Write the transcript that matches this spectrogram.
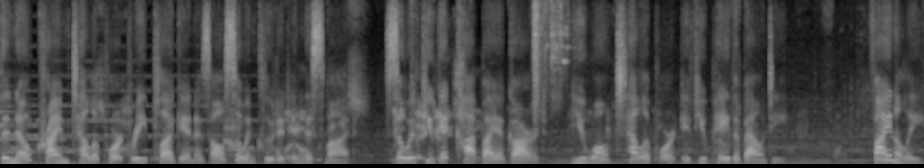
The No Crime Teleport Re plugin is also included in this mod, so if you get caught by a guard, you won't teleport if you pay the bounty. Finally,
